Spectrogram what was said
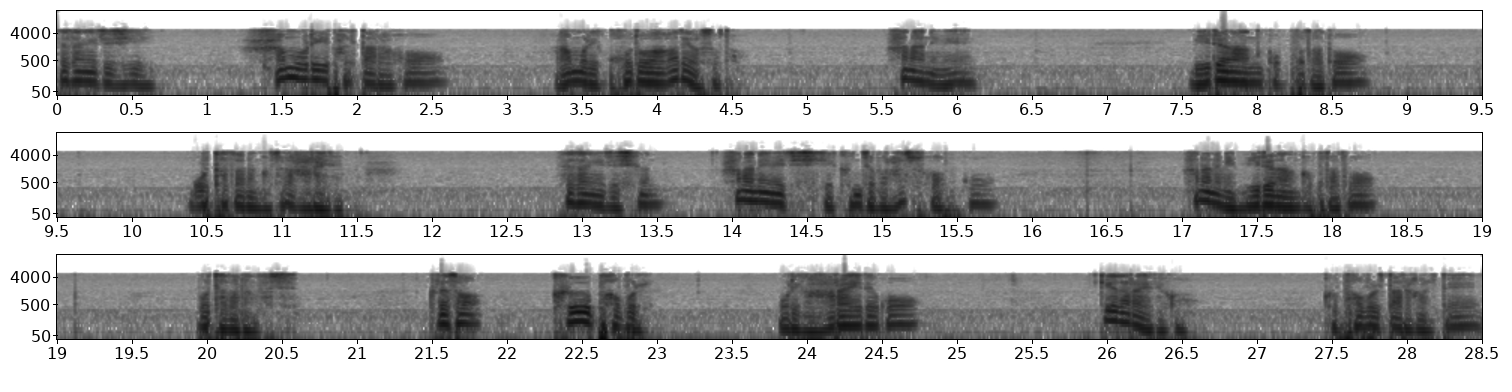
세상의 지식이 아무리 발달하고 아무리 고도화가 되었어도 하나님의 미련한 것보다도 못하다는 것을 알아야 됩니다. 세상의 지식은 하나님의 지식에 근접을 할 수가 없고 하나님의 미련한 것보다도 못하다는 사실. 그래서 그 법을 우리가 알아야 되고 깨달아야 되고 그 법을 따라갈 때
